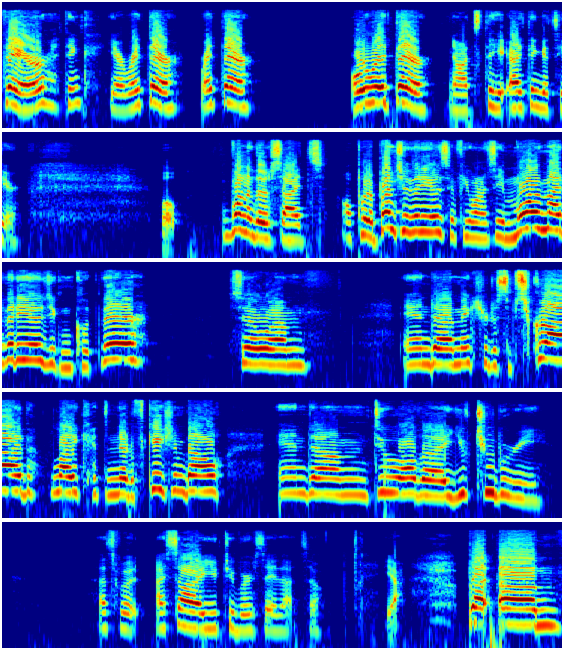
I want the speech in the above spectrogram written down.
there, I think. Yeah, right there. Right there. Or right there. No, it's the, I think it's here. Well, one of those sides. I'll put a bunch of videos. If you want to see more of my videos, you can click there. So, um, and uh, make sure to subscribe, like, hit the notification bell, and um, do all the YouTubery. That's what I saw a YouTuber say that. So, yeah. But um,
